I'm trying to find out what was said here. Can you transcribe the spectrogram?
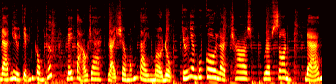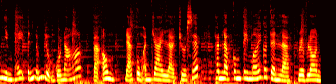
đã điều chỉnh công thức để tạo ra loại sơn móng tay mờ đục. Chủ nhân của cô là Charles Revson đã nhìn thấy tính ứng dụng của nó và ông đã cùng anh trai là Joseph thành lập công ty mới có tên là Revlon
